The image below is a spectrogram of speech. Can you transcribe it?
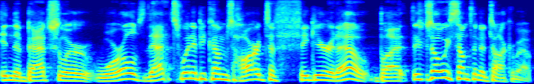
in the bachelor world, that's when it becomes hard to figure it out. But there's always something to talk about.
